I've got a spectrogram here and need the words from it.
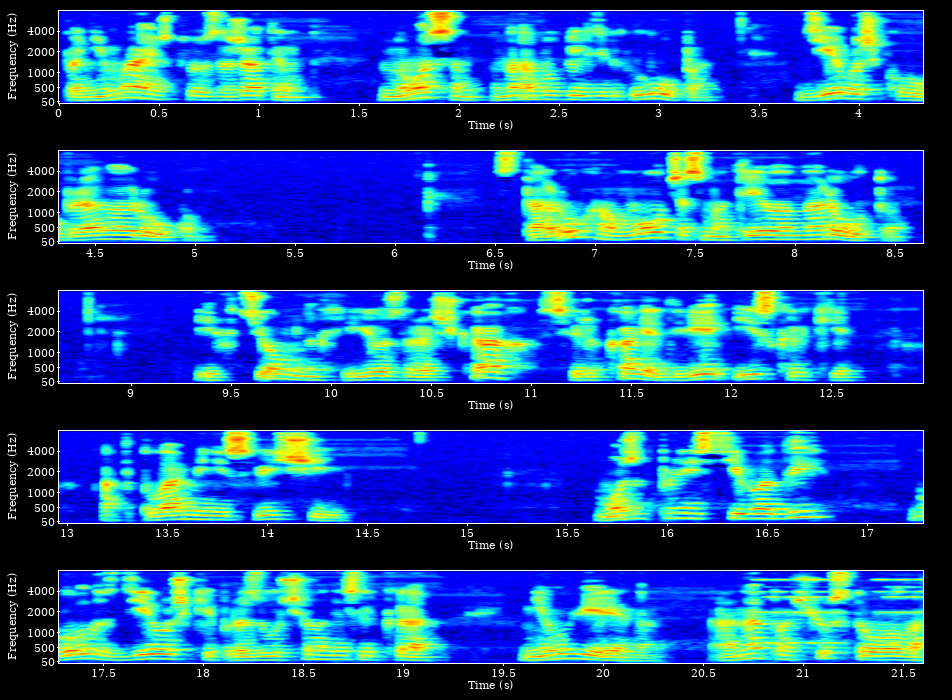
понимая, что с зажатым носом она выглядит глупо. Девушка убрала руку. Старуха молча смотрела на Руту, и в темных ее зрачках сверкали две искорки от пламени свечи. «Может принести воды?» Голос девушки прозвучал несколько неуверенно. Она почувствовала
